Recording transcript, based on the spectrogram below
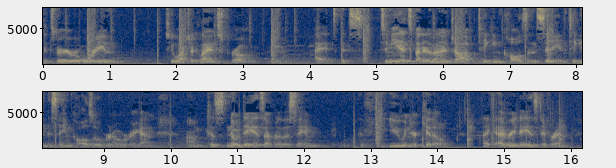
It's very rewarding to watch your clients grow. You know, I, it's, it's to me, it's better than a job taking calls and sitting and taking the same calls over and over again. Because um, no day is ever the same. with you and your kiddo. Like every day is different.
